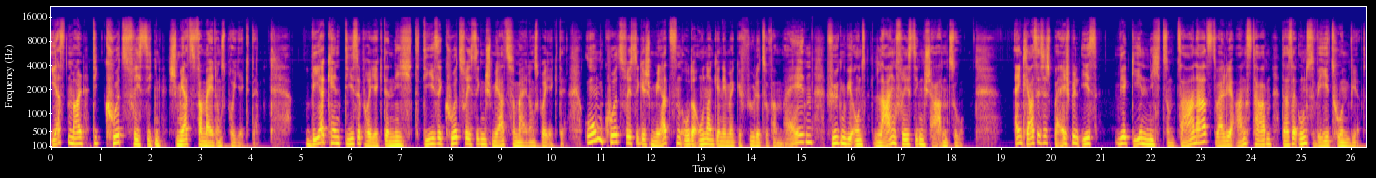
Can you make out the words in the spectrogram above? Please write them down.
ersten Mal die kurzfristigen Schmerzvermeidungsprojekte. Wer kennt diese Projekte nicht, diese kurzfristigen Schmerzvermeidungsprojekte? Um kurzfristige Schmerzen oder unangenehme Gefühle zu vermeiden, fügen wir uns langfristigen Schaden zu. Ein klassisches Beispiel ist, wir gehen nicht zum Zahnarzt, weil wir Angst haben, dass er uns wehtun wird.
